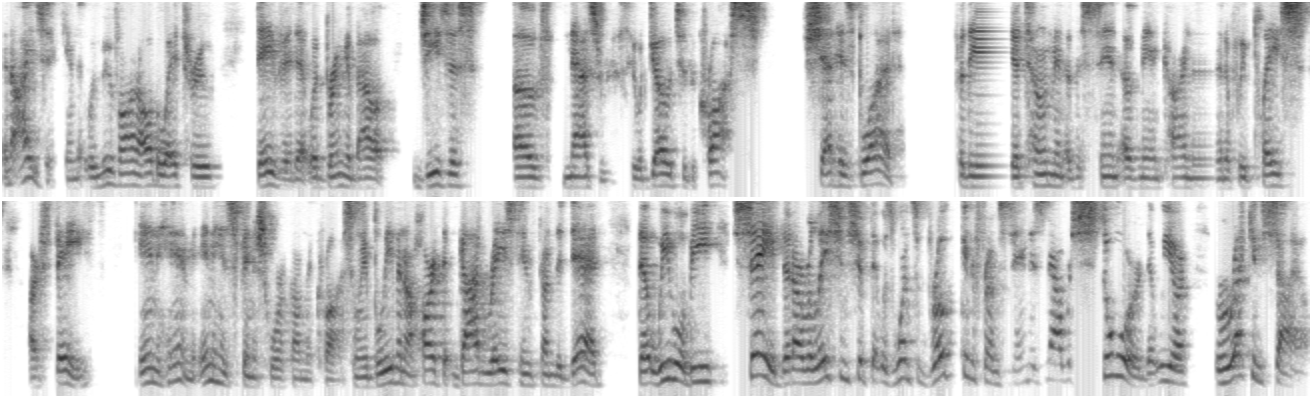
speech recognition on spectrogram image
and Isaac, and that would move on all the way through David, that would bring about Jesus of Nazareth, who would go to the cross, shed his blood for the atonement of the sin of mankind. And if we place our faith in him, in his finished work on the cross, and we believe in our heart that God raised him from the dead, that we will be saved, that our relationship that was once broken from sin is now restored, that we are reconciled.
